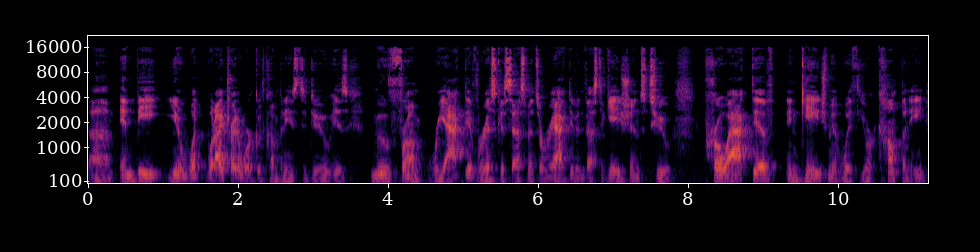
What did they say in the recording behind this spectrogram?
Um, and B, you know, what what I try to work with companies to do is move from reactive risk assessments or reactive investigations to proactive engagement with your company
